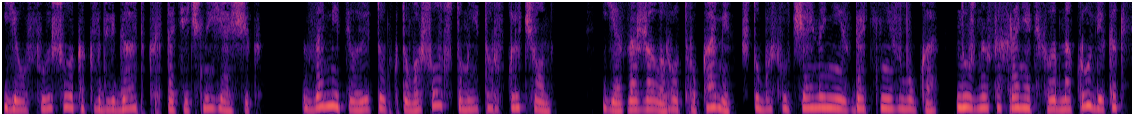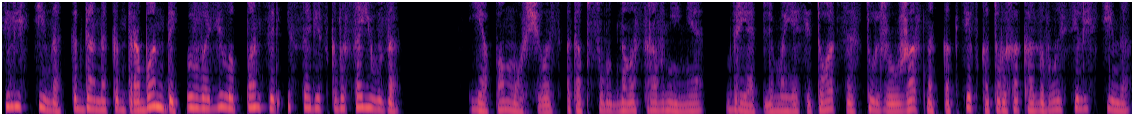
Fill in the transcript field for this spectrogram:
я услышала, как выдвигают картотечный ящик. Заметил ли тот, кто вошел, что монитор включен? Я зажала рот руками, чтобы случайно не издать ни звука. Нужно сохранять хладнокровие, как Селестина, когда она контрабандой вывозила панцирь из Советского Союза. Я поморщилась от абсурдного сравнения. Вряд ли моя ситуация столь же ужасна, как те, в которых оказывалась Селестина.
